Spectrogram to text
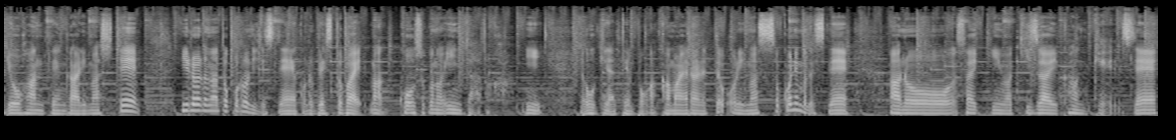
量販店がありまして、いろいろなところにですね、このベストバイ、まあ、高速のインターとかに大きな店舗が構えられております。そこにもですね、あのー最近は機材関係ですね、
